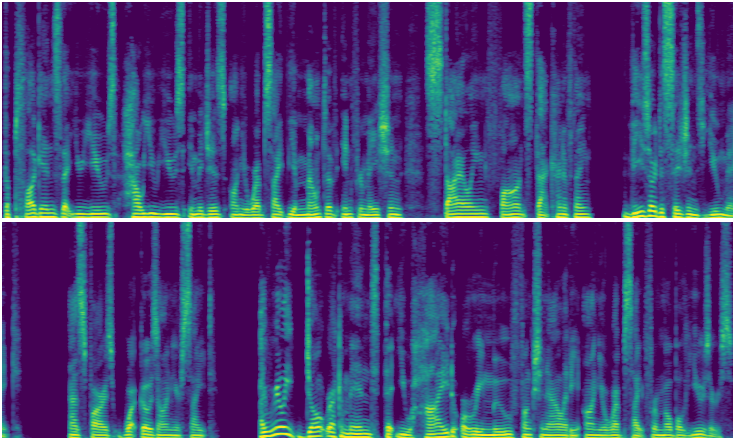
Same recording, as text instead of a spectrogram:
the plugins that you use, how you use images on your website, the amount of information, styling, fonts, that kind of thing. These are decisions you make as far as what goes on your site. I really don't recommend that you hide or remove functionality on your website for mobile users.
